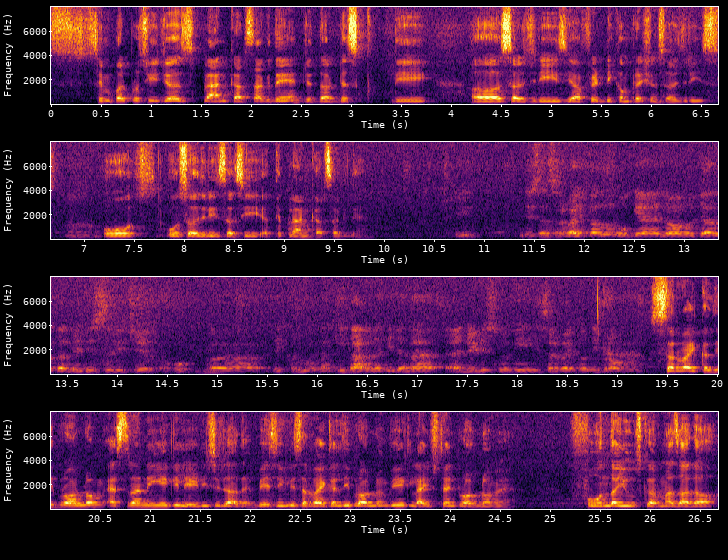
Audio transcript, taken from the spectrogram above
ਸਿੰਪਲ ਪ੍ਰੋਸੀਜਰਸ ਪਲਾਨ ਕਰ ਸਕਦੇ ਹਾਂ ਜਿੱਦਾਂ ਡਿਸਕ ਦੀ ਸਰਜਰੀਜ਼ ਜਾਂ ਫਿਰ ਡੀਕੰਪਰੈਸ਼ਨ ਸਰਜਰੀਜ਼ ਉਹ ਉਹ ਸਰਜਰੀਜ਼ ਅਸੀਂ ਇੱਥੇ ਪਲਾਨ ਕਰ ਸਕਦੇ ਹਾਂ। ਠੀਕ। ਜਿਸ ਤਰ੍ਹਾਂ ਸਰਵਾਈਕਲ ਹੋ ਗਿਆ ਹੈ ਨਾਰਮਲ ਜ਼ਿਆਦਾਤਰ ਲੇਡੀਜ਼ ਦੇ ਵਿੱਚ ਹੋ- ਅਹ ਦੇਖਣ ਨੂੰ ਮਿਲਦਾ। ਕੀ ਕਾਰਨ ਹੈ ਕਿ ਜ਼ਿਆਦਾ ਲੇਡੀਜ਼ ਨੂੰ ਹੀ ਸਰਵਾਈਕਲ ਦੀ ਪ੍ਰੋਬਲਮ ਸਰਵਾਈਕਲ ਦੀ ਪ੍ਰੋਬਲਮ ਇਸ ਤਰ੍ਹਾਂ ਨਹੀਂ ਹੈ ਕਿ ਲੇਡੀ 'ਚ ਜ਼ਿਆਦਾ ਹੈ। ਬੇਸਿਕਲੀ ਸਰਵਾਈਕਲ ਦੀ ਪ੍ਰੋਬਲਮ ਵੀ ਇੱਕ ਲਾਈਫਸਟਾਈਲ ਪ੍ਰੋਬਲਮ ਹੈ। ਫੋਨ ਦਾ ਯੂਜ਼ ਕਰਨਾ ਜ਼ਿਆਦਾ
